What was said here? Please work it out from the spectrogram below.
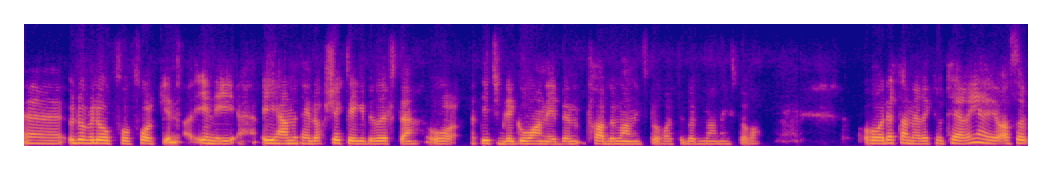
Uh, og Da vil òg få folk inn, inn i, i hermetegn skikkelige bedrifter, og at de ikke blir gående fra bemanningsbyrå til bemanningsbyrå. Og dette med rekruttering er jo altså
